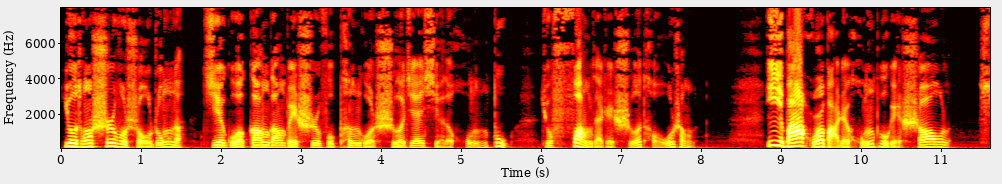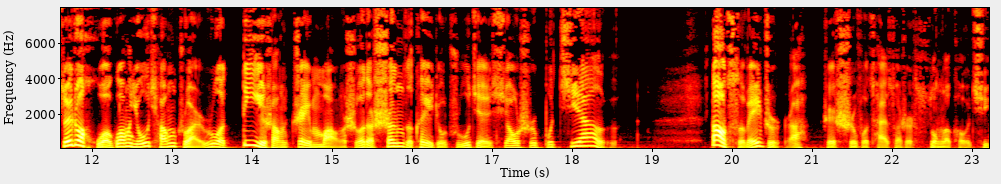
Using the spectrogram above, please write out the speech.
又从师傅手中呢接过刚刚被师傅喷过舌尖血的红布，就放在这舌头上了。一把火把这红布给烧了，随着火光由强转弱，地上这蟒蛇的身子可以就逐渐消失不见了。到此为止啊。这师傅才算是松了口气，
